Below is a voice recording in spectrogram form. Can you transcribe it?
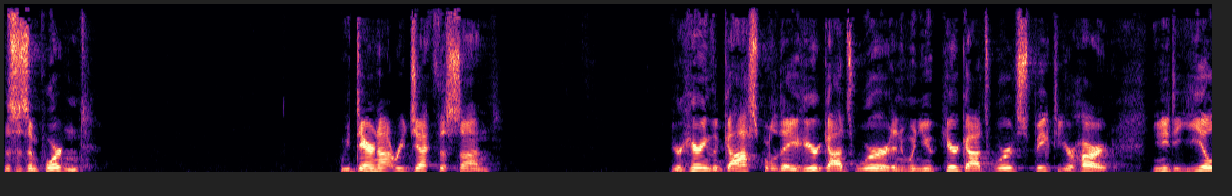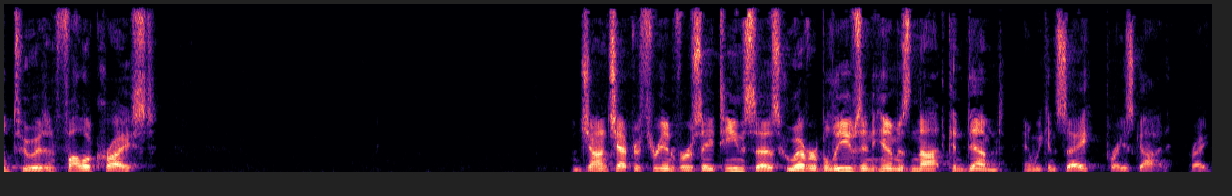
This is important. We dare not reject the Son. You're hearing the gospel today, you hear God's word, and when you hear God's word speak to your heart, you need to yield to it and follow Christ. John chapter 3 and verse 18 says, Whoever believes in him is not condemned. And we can say, Praise God, right?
